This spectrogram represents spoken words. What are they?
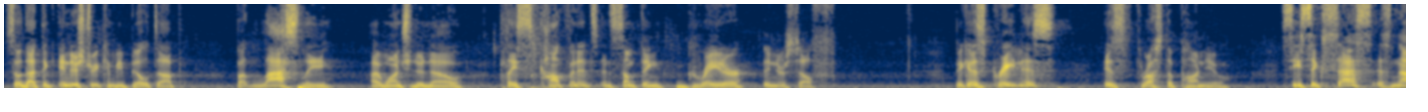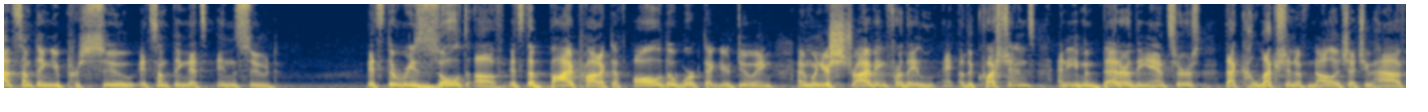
so that the industry can be built up. But lastly, I want you to know place confidence in something greater than yourself. Because greatness is thrust upon you. See, success is not something you pursue, it's something that's ensued. It's the result of, it's the byproduct of all the work that you're doing. And when you're striving for the, the questions and even better, the answers, that collection of knowledge that you have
